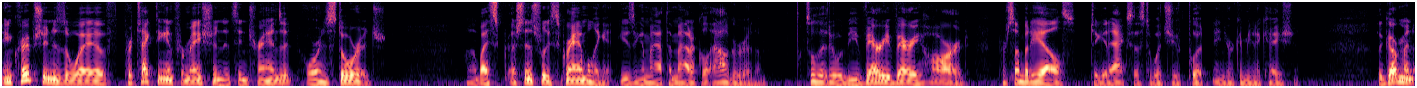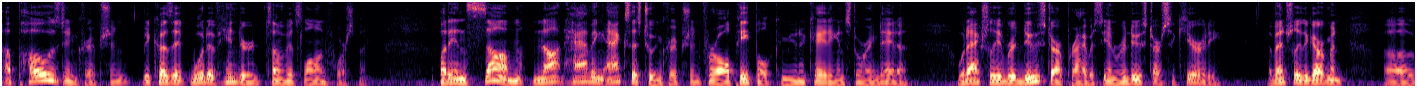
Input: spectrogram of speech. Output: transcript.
Encryption is a way of protecting information that's in transit or in storage uh, by sc essentially scrambling it using a mathematical algorithm so that it would be very, very hard for somebody else to get access to what you've put in your communication. The government opposed encryption because it would have hindered some of its law enforcement. But in some, not having access to encryption for all people communicating and storing data would actually have reduced our privacy and reduced our security. Eventually the government uh,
